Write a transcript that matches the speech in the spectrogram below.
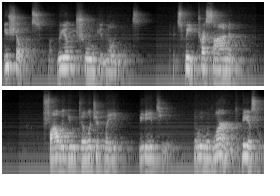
you show us what real, true humility is. And as we press on and follow you diligently, obedient to you, that we will learn to be as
